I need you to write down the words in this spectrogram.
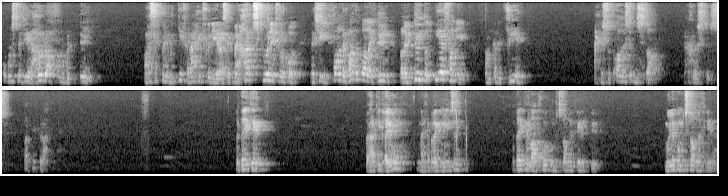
om ons te weerhou daarvan om dit te doen. Maar as ek my motief reg het vir die Here, as ek my hart skoon het vir God, en ek sê Vader, wat ook al ek doen, wil ek doen tot eer van U, dan kan ek weet ek is tot alles in staat in Christus wat my krag gee. Beteken werk die duiwel en hy gebruik mense. Partykeer laat God omstandighede toe. Moeilike omstandighede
